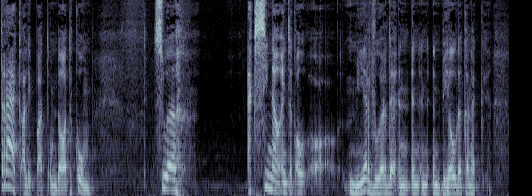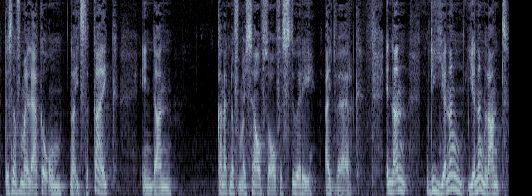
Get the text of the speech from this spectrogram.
trek al die pad om daar te kom. So ek sien nou eintlik al meer woorde in in in in beelde kan ek dis nou vir my lekker om na iets te kyk en dan kan ek nou vir myself so 'n storie uitwerk. En dan die heuning heuningland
